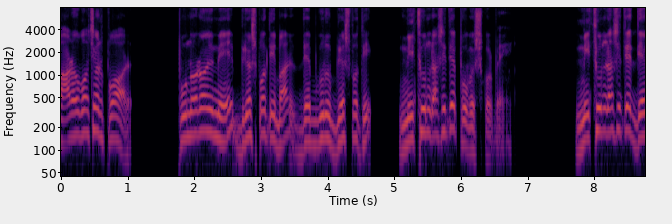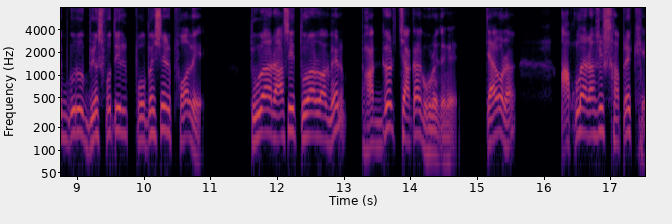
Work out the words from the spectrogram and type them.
বারো বছর পর পনেরোই মে বৃহস্পতিবার দেবগুরু বৃহস্পতি মিথুন রাশিতে প্রবেশ করবে। মিথুন রাশিতে দেবগুরু বৃহস্পতির প্রবেশের ফলে তুলা রাশি তুলা লগ্নের ভাগ্যের চাকা ঘুরে দেবে। কেননা আপনার রাশির সাপেক্ষে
